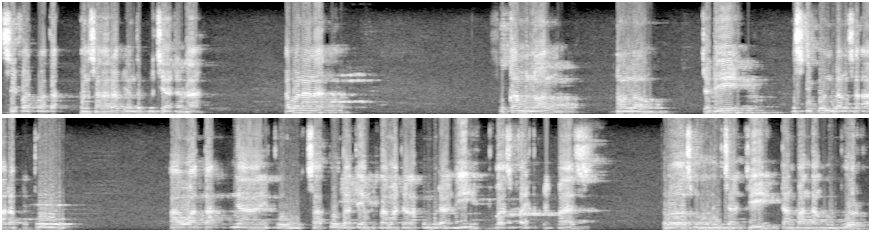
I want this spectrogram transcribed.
sifat watak bangsa Arab yang terpuji adalah apa Nana? Suka menol, menolong. Jadi meskipun bangsa Arab itu wataknya itu satu tadi yang pertama adalah pemberani, dua suka hidup bebas, terus memenuhi janji dan pantang mundur.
